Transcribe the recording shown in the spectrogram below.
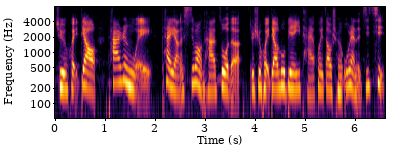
去毁掉他认为太阳希望他做的，就是毁掉路边一台会造成污染的机器，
